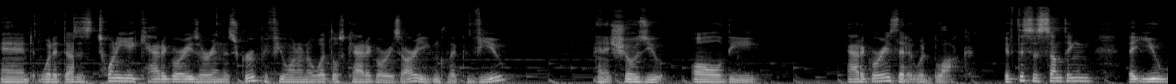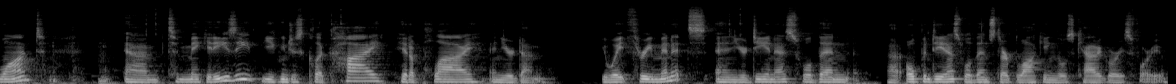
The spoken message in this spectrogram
And what it does is 28 categories are in this group. If you wanna know what those categories are, you can click view and it shows you all the categories that it would block. If this is something that you want um, to make it easy, you can just click high, hit apply, and you're done. You wait three minutes and your DNS will then, uh, OpenDNS will then start blocking those categories for you.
